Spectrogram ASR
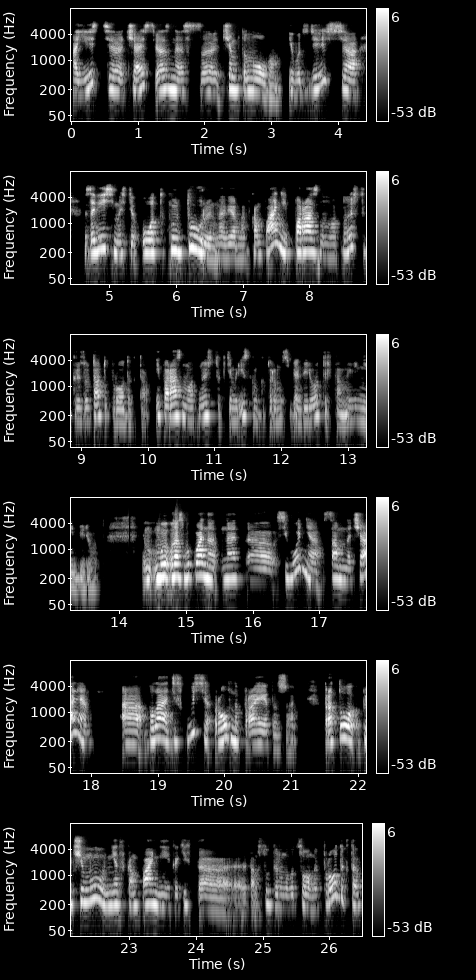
а есть э, часть, связанная с чем-то новым. И вот здесь в зависимости от культуры, наверное, в компании по-разному относятся к результату продукта и по-разному относятся к тем рискам, которые он себя берет или, там, или не берет. Мы, у нас буквально на, сегодня, в самом начале, а, была дискуссия ровно про это же, про то, почему нет в компании каких-то э, там супер инновационных продуктов.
